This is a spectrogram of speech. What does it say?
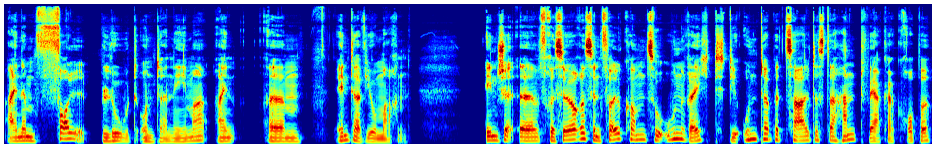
einem Vollblutunternehmer ein ähm, Interview machen. Inge äh, Friseure sind vollkommen zu Unrecht die unterbezahlteste Handwerkergruppe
